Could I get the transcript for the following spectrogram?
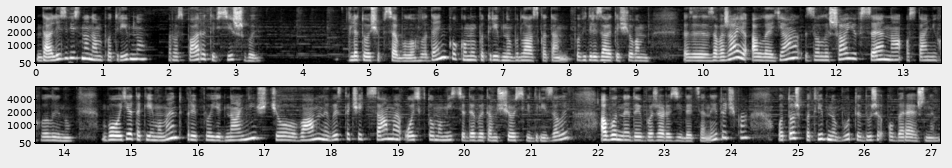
Далі, звісно, нам потрібно розпарити всі шви. Для того, щоб все було гладенько, кому потрібно, будь ласка, там повідрізайте, що вам е, заважає, але я залишаю все на останню хвилину. Бо є такий момент при поєднанні, що вам не вистачить саме ось в тому місці, де ви там щось відрізали, або, не дай Боже, розійдеться ниточка. Отож, потрібно бути дуже обережним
